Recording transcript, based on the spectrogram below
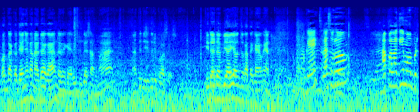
kontrak kerjanya kan ada kan direct carrying juga sama nanti di situ diproses tidak ada biaya untuk KTKLN Oke, jelas surung. Apalagi mau ber-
